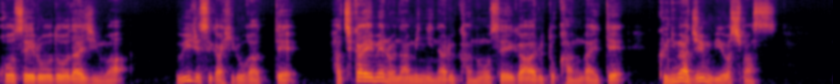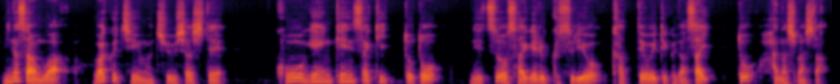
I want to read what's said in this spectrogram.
厚生労働大臣は、ウイルスが広がって8回目の波になる可能性があると考えて国は準備をします。皆さんはワクチンを注射して抗原検査キットと熱を下げる薬を買っておいてくださいと話しました。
